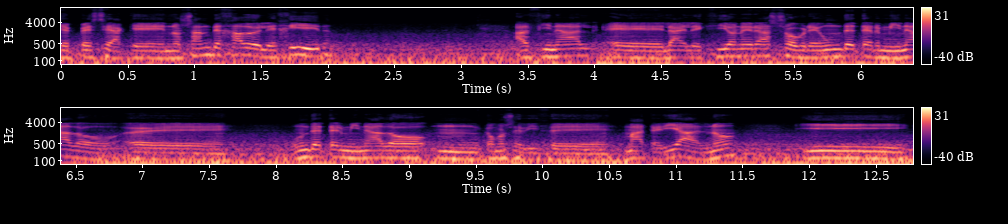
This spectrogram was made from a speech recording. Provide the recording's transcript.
que pese a que nos han dejado elegir, al final eh, la elección era sobre un determinado, eh, un determinado, mm, ¿cómo se dice? Material, ¿no? Y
